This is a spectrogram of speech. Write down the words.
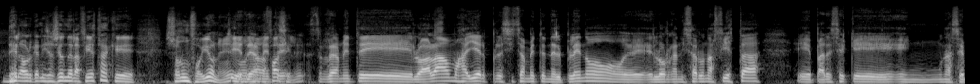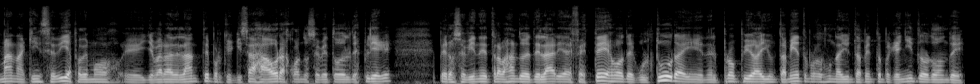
de la organización de las fiestas que son un follón, ¿eh? no realmente, es nada fácil. ¿eh? Realmente lo hablábamos ayer precisamente en el Pleno, eh, el organizar una fiesta parece que en una semana, 15 días podemos llevar adelante, porque quizás ahora es cuando se ve todo el despliegue, pero se viene trabajando desde el área de festejos, de cultura y en el propio ayuntamiento, porque es un ayuntamiento pequeñito donde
